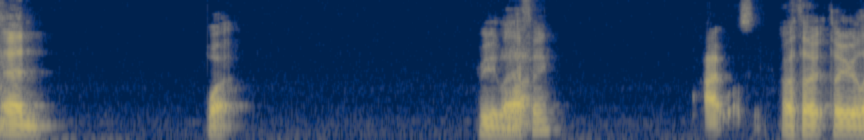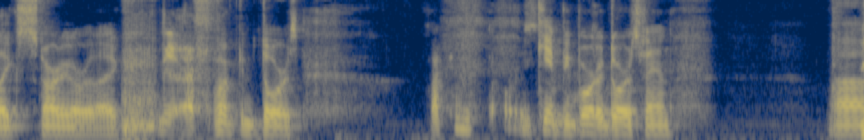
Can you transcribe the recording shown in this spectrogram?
and what? Were you What? laughing? I wasn't. I thought, thought you were like snorting over like yeah, fucking doors. Fucking doors. You can't be born a Doors fan. Um,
